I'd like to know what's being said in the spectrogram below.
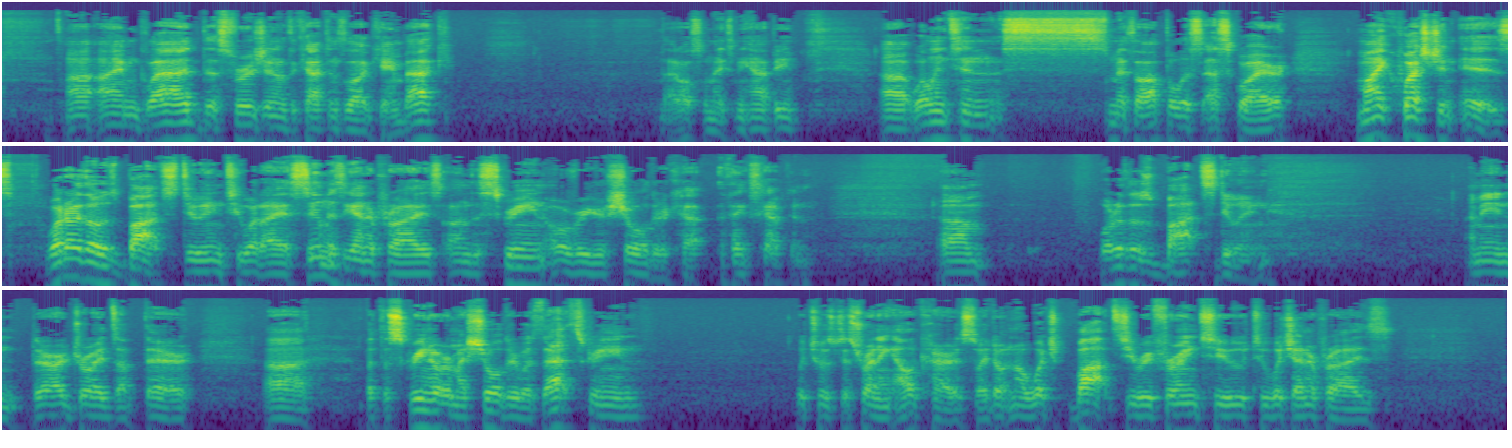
uh, I'm glad this version of the Captain's Log came back. That also makes me happy. Uh, Wellington Smithopoulos Esquire, my question is, what are those bots doing to what I assume is the Enterprise on the screen over your shoulder? Cap Thanks, Captain. Um, what are those bots doing? I mean, there are droids up there, uh, but the screen over my shoulder was that screen, which was just running LCARS, so I don't know which bots you're referring to, to which Enterprise.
